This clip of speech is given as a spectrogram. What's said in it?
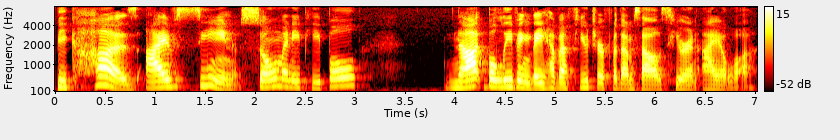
because I've seen so many people not believing they have a future for themselves here in Iowa.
